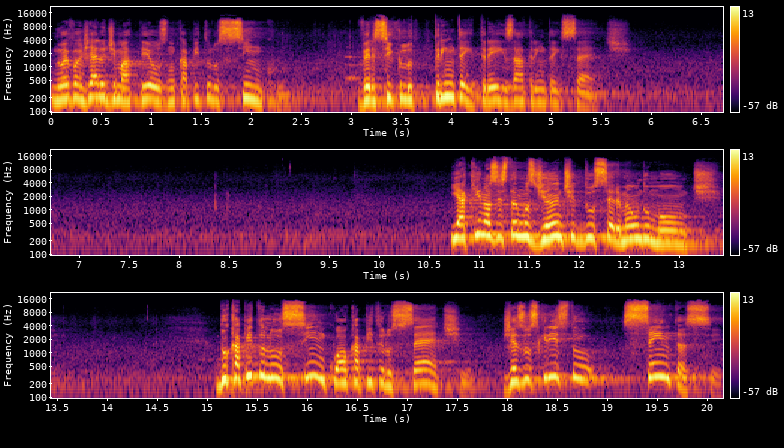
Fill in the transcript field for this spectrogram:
no Evangelho de Mateus, no capítulo 5, versículo 33 a 37. E aqui nós estamos diante do Sermão do Monte. Do capítulo 5 ao capítulo 7, Jesus Cristo senta-se,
